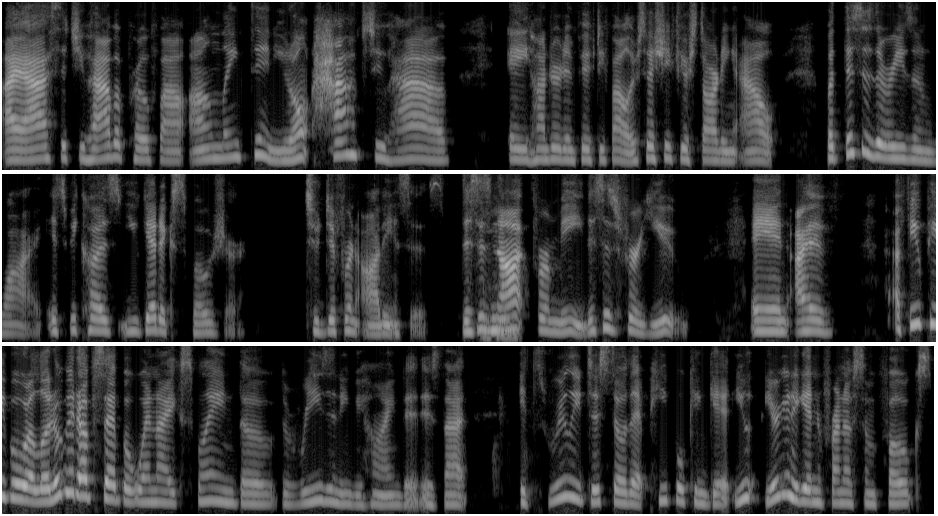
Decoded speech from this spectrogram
I ask that you have a profile on LinkedIn. You don't have to have a 150 followers, especially if you're starting out. But this is the reason why it's because you get exposure to different audiences. This is Mhm. not for me, this is for you. And I have a few people were a little bit upset, but when I explained the the reasoning behind it is that it's really just so that people can get you you're going to get in front of some folks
